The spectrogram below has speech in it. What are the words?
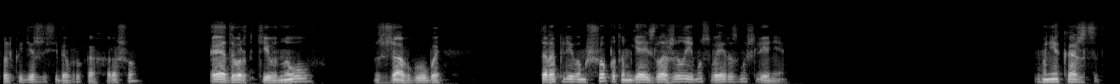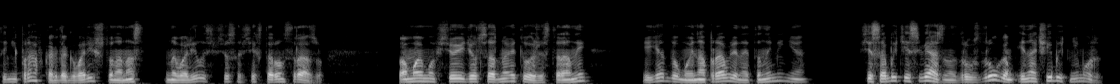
Только держи себя в руках, хорошо? Эдвард кивнул, сжав губы. Торопливым шепотом я изложила ему свои размышления. Мне кажется, ты не прав, когда говоришь, что на нас навалилось все со всех сторон сразу. По-моему, все идет с одной и той же стороны, и я думаю, направлено это на меня. Все события связаны друг с другом, иначе и быть не может.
